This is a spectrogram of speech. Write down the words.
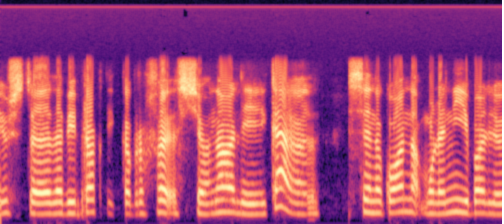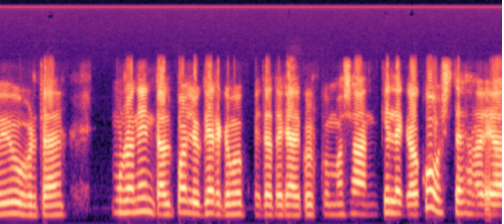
just läbi praktika professionaali käe all, see nagu annab mulle nii palju juurde. mul on endal palju kergem õppida tegelikult, kui ma saan kellegagi koos teha ja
